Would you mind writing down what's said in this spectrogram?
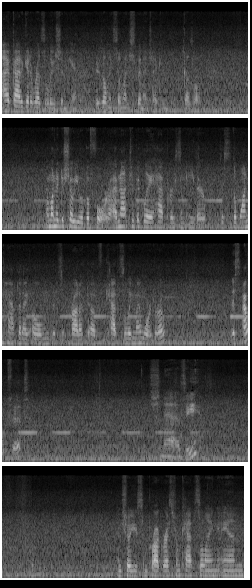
I've got to get a resolution here. There's only so much spinach I can guzzle. I wanted to show you a before. I'm not typically a hat person either. This is the one hat that I own that's a product of capsuling my wardrobe. This outfit, snazzy, and show you some progress from capsuling and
